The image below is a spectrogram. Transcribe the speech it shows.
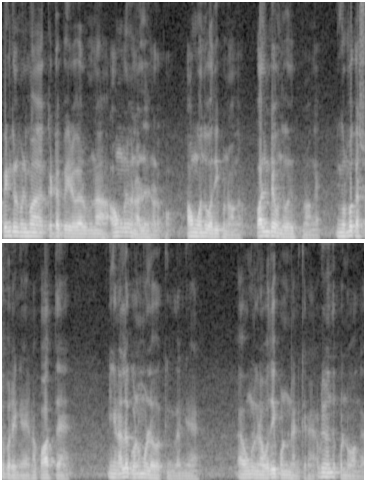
பெண்கள் மூலிமா கெட்ட பெயர் வரும்னா அவங்க மூலிமா நல்லது நடக்கும். அவங்க வந்து உதவி பண்ணுவாங்க. வாலண்டியர் வந்து உதவி பண்ணுவாங்க. நீங்கள் ரொம்ப கஷ்டப்படுறீங்க நான் பார்த்தேன். நீங்கள் நல்ல குணமுள்ள இருக்கீங்களாங்க உங்களுக்கு நான் உதவி பண்ணணும்னு நினைக்கிறேன். அப்படின்னு வந்து பண்ணுவாங்க.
